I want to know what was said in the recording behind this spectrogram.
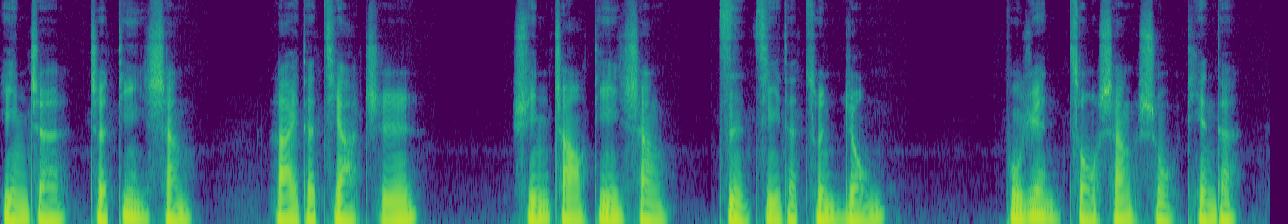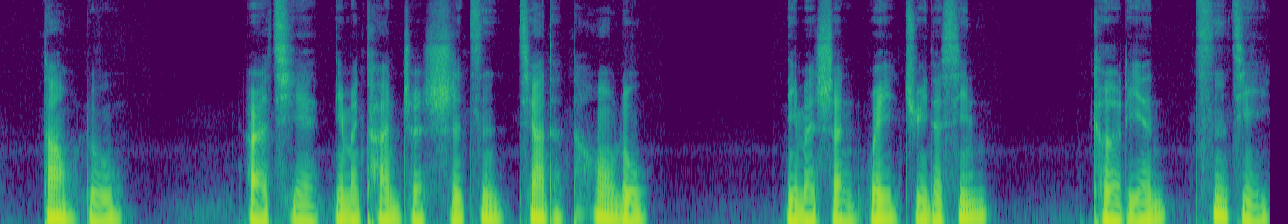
因着这地上来的价值，寻找地上自己的尊荣，不愿走上属天的。道路，而且你们看着十字架的道路，你们甚畏惧的心，可怜自己，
